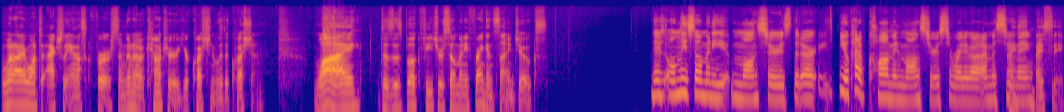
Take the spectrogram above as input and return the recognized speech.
what I want to actually ask first, I'm going to counter your question with a question. Why does this book feature so many Frankenstein jokes? There's only so many monsters that are, you know, kind of common monsters to write about, I'm I, assuming. I see.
